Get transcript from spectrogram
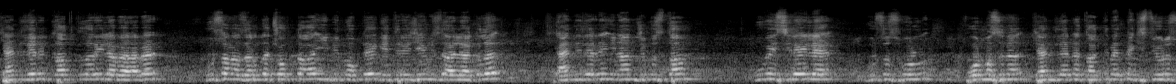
kendilerinin katkılarıyla beraber Bursa nazarında çok daha iyi bir noktaya getireceğimizle alakalı kendilerine inancımız tam. Bu vesileyle Bursa Spor formasını kendilerine takdim etmek istiyoruz.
